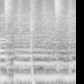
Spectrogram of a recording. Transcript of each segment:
먹은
